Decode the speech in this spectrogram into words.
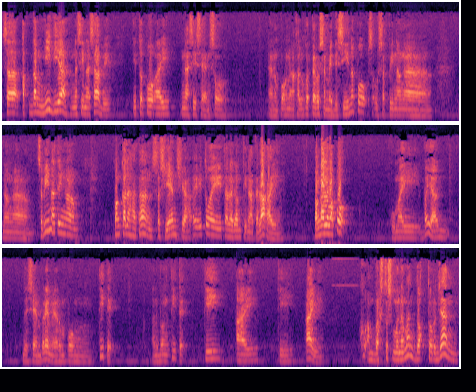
sa takdang media na sinasabi, ito po ay nasi-sensor. Ano po ang nakakalungkot. Pero sa medisina po, sa usapin ng, uh, ng uh, sabihin natin, uh, pangkalahatan sa siyensya, eh, ito ay talagang tinatalakay. Pangalawa po, kung may bayag, Desyembre, meron pong tite. Ano bang tite? T-I-T-I. Kung ang bastos mo naman, Dr. Jan.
